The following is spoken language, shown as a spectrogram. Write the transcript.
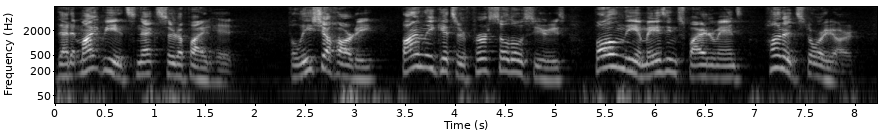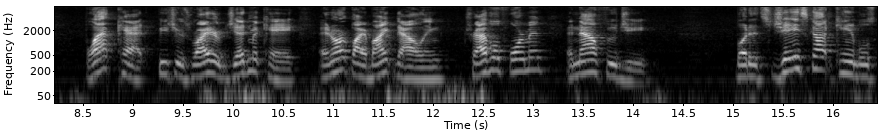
that it might be its next certified hit. Felicia Hardy finally gets her first solo series following the Amazing Spider Man's Hunted story arc. Black Cat features writer Jed MacKay and art by Mike Dowling, Travel Foreman, and Nao Fuji. But it's J. Scott Campbell's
